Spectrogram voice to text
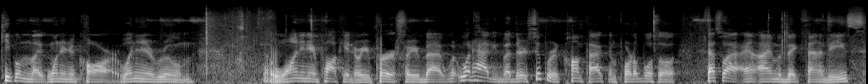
keep them like one in your car, one in your room, one in your pocket or your purse or your bag, what, have you. But they're super compact and portable, so that's why I, am a big fan of these.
